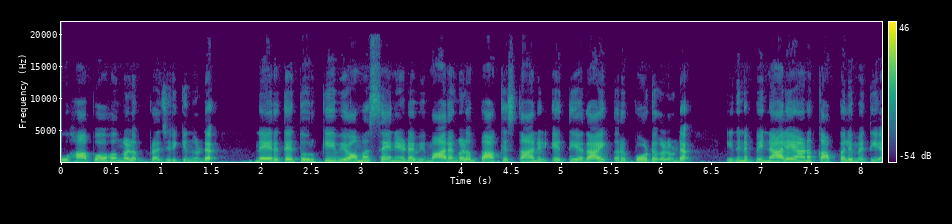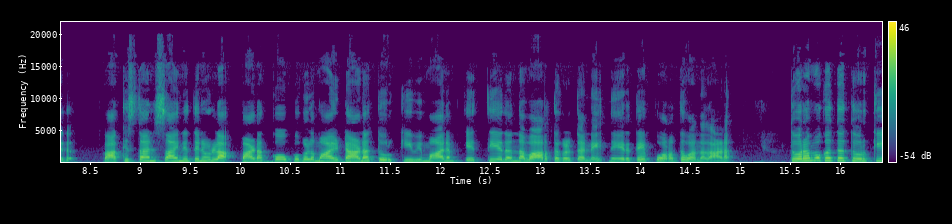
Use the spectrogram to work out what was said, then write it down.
ഊഹാപോഹങ്ങളും പ്രചരിക്കുന്നുണ്ട്. നേരത്തെ തുർക്കി വ്യോമസേനയുടെ വിമാനങ്ങളും പാകിസ്ഥാനിൽ എത്തിയതായി റിപ്പോർട്ടുകളുണ്ട്. ഇതിന് പിന്നാലെയാണ് കപ്പലും എത്തിയത്. പാകിസ്ഥാൻ സൈന്യത്തിനുള്ള പടക്കോപ്പുകളുമായിട്ടാണ് തുർക്കി വിമാനം എത്തിയതെന്ന വാർത്തകൾ തന്നെ നേരത്തെ പുറത്തു വന്നതാണ്. തുറമുഖത്ത് തുർക്കി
